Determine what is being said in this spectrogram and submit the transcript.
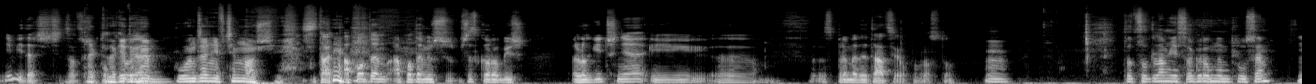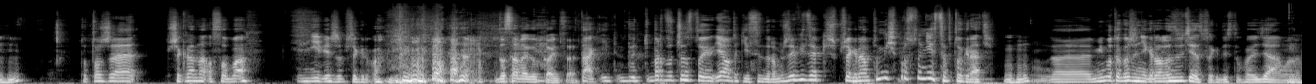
nie widać za co Tak, się takie trochę błądzenie w ciemności. Tak, a potem, a potem już wszystko robisz logicznie i e, z premedytacją po prostu. Mm. To, co dla mnie jest ogromnym plusem, Mhm. To to, że przegrana osoba nie wie, że przegrywa. Do samego końca. Tak, i bardzo często ja mam taki syndrom, że widzę, jak już przegram, to mi się po prostu nie chce w to grać. Mhm. E, mimo tego, że nie grał na zwycięstwo, kiedyś to powiedziałem, ale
